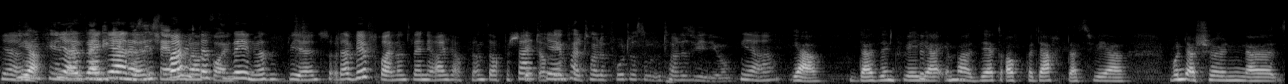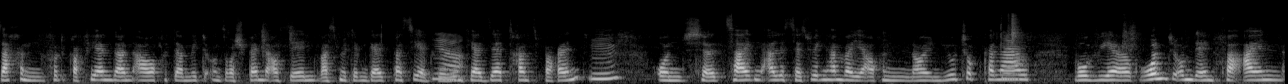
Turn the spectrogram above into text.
Ja, Ja. Vielen ja Dank. sehr Wenn die Kinder gerne. Ich freue mich, das zu freuen. sehen, was es wird. Oder wir freuen uns, wenn ihr euch auch, uns auch Es Bescheid gibt auf jeden. Fall tolle Fotos und ein tolles Video. Ja, Ja, da sind wir ja immer sehr darauf bedacht, dass wir wunderschön äh, Sachen fotografieren dann auch, damit unsere Spender auch sehen, was mit dem Geld passiert. Wir Ja. sind ja sehr transparent Mhm. und äh, zeigen alles. Deswegen haben wir ja auch einen neuen YouTube-Kanal, Ja. wo wir rund um den Verein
